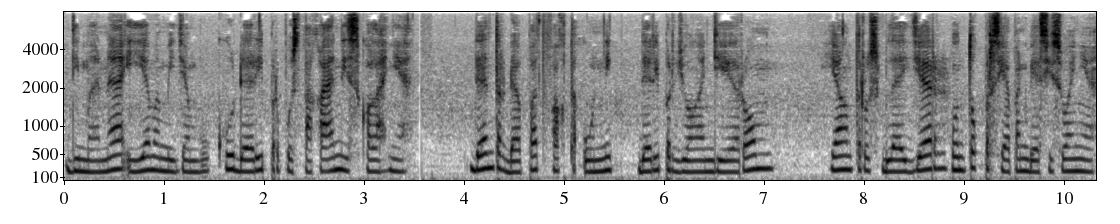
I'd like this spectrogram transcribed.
di mana ia meminjam buku dari perpustakaan di sekolahnya. Dan terdapat fakta unik dari perjuangan Jerome yang terus belajar untuk persiapan beasiswanya.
